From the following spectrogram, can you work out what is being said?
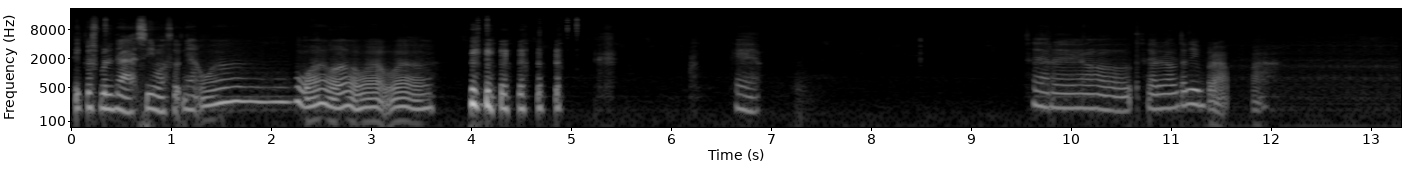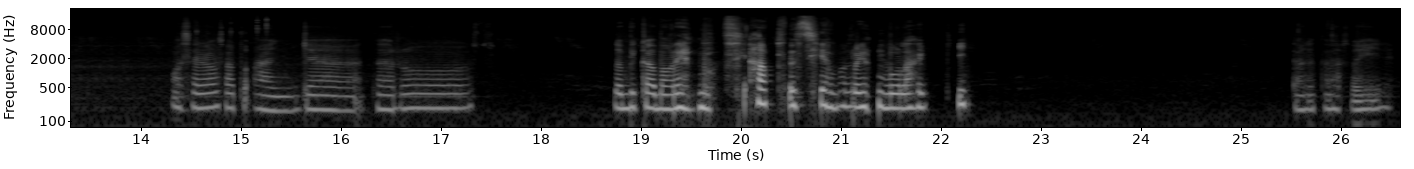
tikus berdasi maksudnya wah wah wah wah wah oke Sereal, sereal tadi berapa? Oh, sereal satu aja. Terus lebih ke Abang Rainbow sih. Apa sih Abang Rainbow lagi? Langsung ini.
